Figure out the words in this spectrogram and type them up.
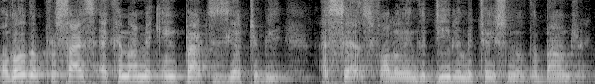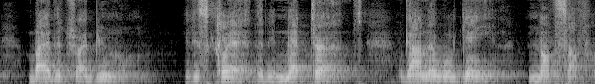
Although the precise economic impact is yet to be assessed following the delimitation of the boundary by the tribunal, it is clear that in net terms, Ghana will gain, not suffer,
